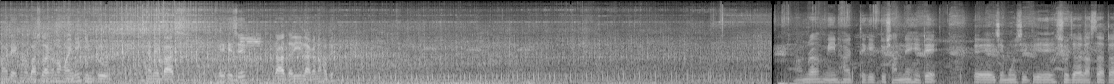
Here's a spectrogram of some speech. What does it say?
মাঠে এখনও বাস লাগানো হয়নি, কিন্তু এখানে বাস রেখেছে, তাড়াতাড়ি লাগানো হবে। আমরা মেইন হাট থেকে একটু সামনে হেঁটে, এই যে মসজিদে সোজা রাস্তাটা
